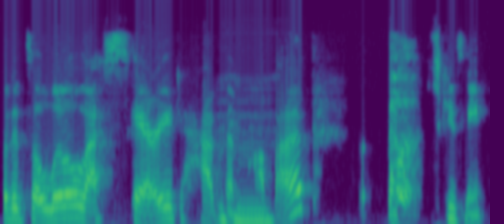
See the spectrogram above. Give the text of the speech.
but it's a little less scary to have them Mhm. pop up excuse me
